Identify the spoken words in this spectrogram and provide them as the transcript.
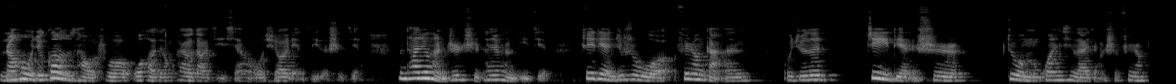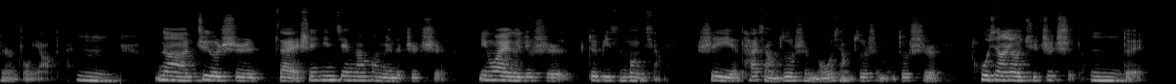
然后我就告诉他，我说我好像快要到极限了，我需要一点自己的时间。那他就很支持，他就很理解这一点，就是我非常感恩。我觉得这一点是对我们关系来讲是非常非常重要的。嗯，那这个是在身心健康方面的支持。另外一个就是对彼此梦想、事业，他想做什么，我想做什么，都是互相要去支持的。嗯，对。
